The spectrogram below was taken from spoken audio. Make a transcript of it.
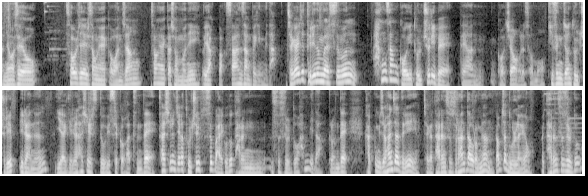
안녕하세요. 서울제일성형외과 원장, 성형외과 전문의 의학박사 한상백입니다. 제가 이제 드리는 말씀은 항상 거의 돌출입에 대한 거죠. 그래서 뭐 기승전 돌출입이라는 이야기를 하실 수도 있을 것 같은데 사실은 제가 돌출입 수술 말고도 다른 수술도 합니다. 그런데 가끔 이제 환자들이 제가 다른 수술 한다 그러면 깜짝 놀래요. 다른 수술도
